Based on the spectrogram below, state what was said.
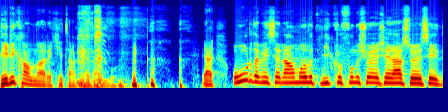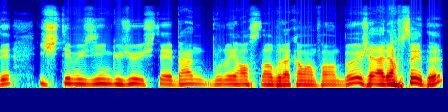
Delikanlı hareketi hakikaten bu. yani orada mesela ama alıp mikrofonu şöyle şeyler söyleseydi işte müziğin gücü işte ben burayı asla bırakamam falan böyle şeyler yapsaydı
